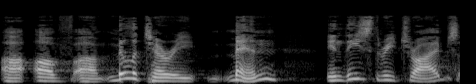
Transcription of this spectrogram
uh, of uh, military men in these three tribes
